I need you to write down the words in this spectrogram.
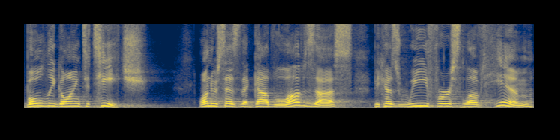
boldly going to teach, one who says that God loves us because we first loved him,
